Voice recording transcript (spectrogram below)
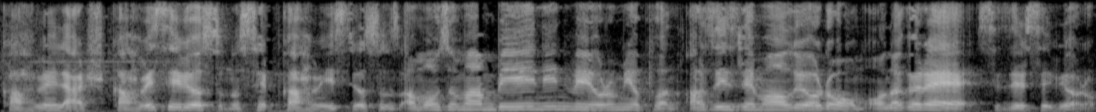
kahveler. Kahve seviyorsunuz, hep kahve istiyorsunuz ama o zaman beğenin ve yorum yapın. Az izleme alıyorum. Ona göre sizleri seviyorum.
